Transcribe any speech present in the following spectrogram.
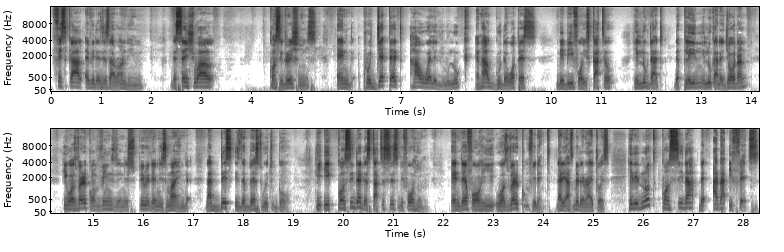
physical evidences around him, the sensual considerations, and projected how well it would look and how good the waters may be for his cattle. He looked at the plain, he looked at the Jordan. He was very convinced in his spirit and his mind that this is the best way to go. He, he considered the statistics before him and therefore he was very confident that he has made the right choice. He did not consider the other effects,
